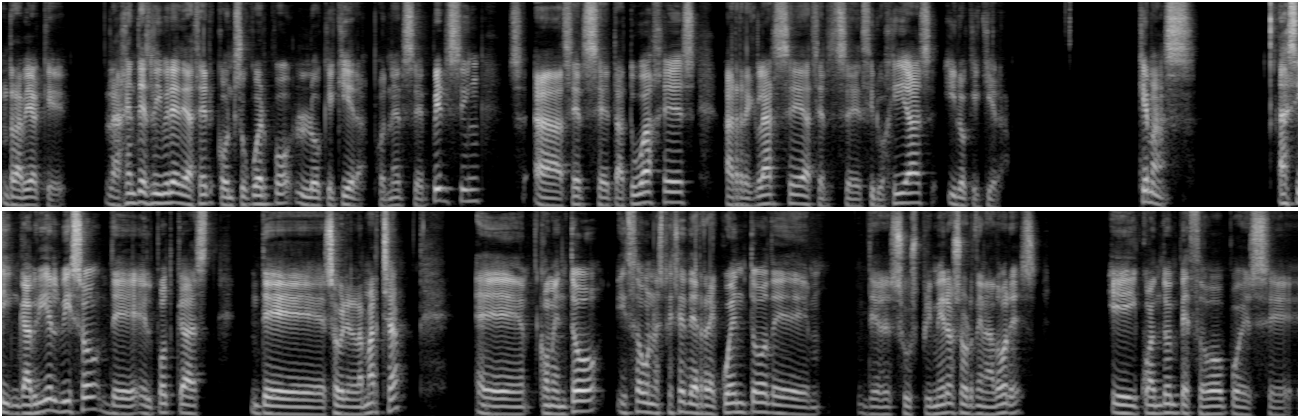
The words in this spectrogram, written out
rabia que la gente es libre de hacer con su cuerpo lo que quiera, ponerse piercing, hacerse tatuajes, arreglarse, hacerse cirugías y lo que quiera. ¿Qué más? Así, ah, Gabriel Viso del podcast de Sobre la Marcha, eh, comentó, hizo una especie de recuento de, sus primeros ordenadores y cuando empezó pues, eh,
